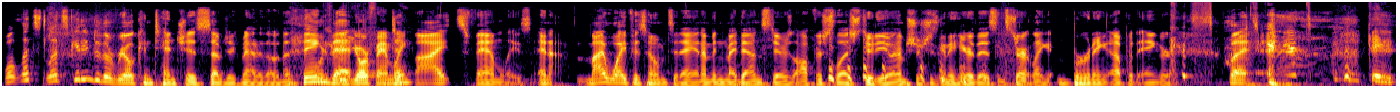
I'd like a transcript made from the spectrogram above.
Well, let's let's get into the real contentious subject matter though. The thing Which would be that your family? divides families. And my wife is home today, and I'm in my downstairs office slash studio, and I'm sure she's gonna hear this and start like burning up with anger. But Okay,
